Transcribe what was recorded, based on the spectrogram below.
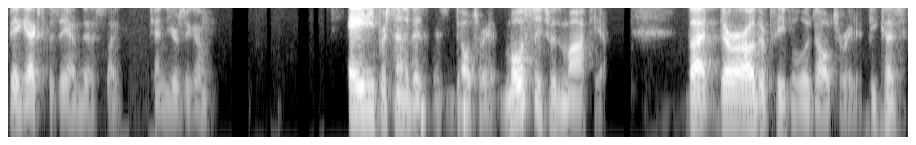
big expose on this like 10 years ago. 80% of it is, is adulterated, mostly through the mafia. But there are other people who adulterate it because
